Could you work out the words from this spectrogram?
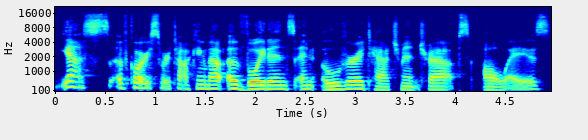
Yes, of course, we're talking about avoidance and over attachment traps always.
